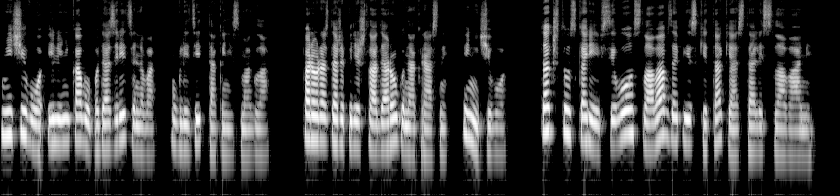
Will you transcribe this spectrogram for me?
ничего или никого подозрительного углядеть так и не смогла. Пару раз даже перешла дорогу на красный, и ничего. Так что, скорее всего, слова в записке так и остались словами.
